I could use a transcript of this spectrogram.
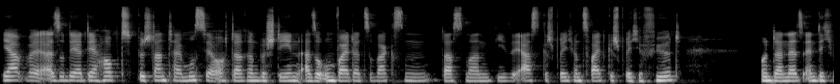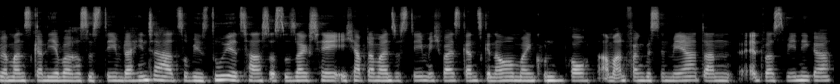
Ja, weil also der, der Hauptbestandteil muss ja auch darin bestehen, also um weiter zu wachsen, dass man diese Erstgespräche und Zweitgespräche führt. Und dann letztendlich, wenn man ein skalierbares System dahinter hat, so wie es du jetzt hast, dass du sagst, hey, ich habe da mein System, ich weiß ganz genau, mein Kunden braucht am Anfang ein bisschen mehr, dann etwas weniger.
